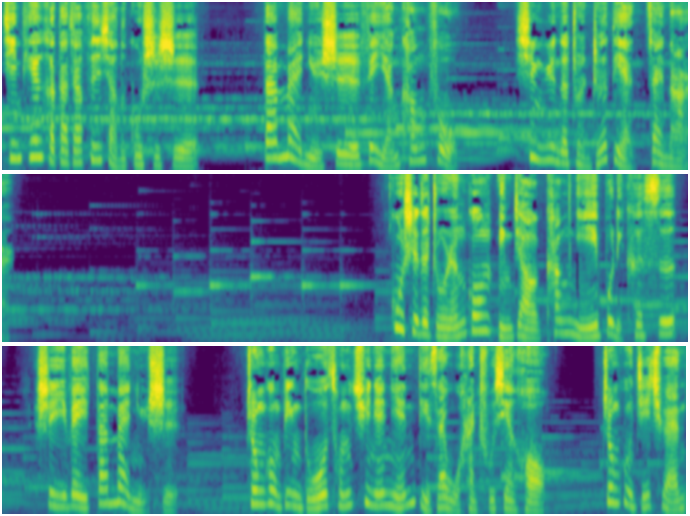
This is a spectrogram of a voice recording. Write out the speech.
今天和大家分享的故事是：丹麦女士肺炎康复，幸运的转折点在哪儿？故事的主人公名叫康尼布里克斯，是一位丹麦女士。中共病毒从去年年底在武汉出现后，中共集权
